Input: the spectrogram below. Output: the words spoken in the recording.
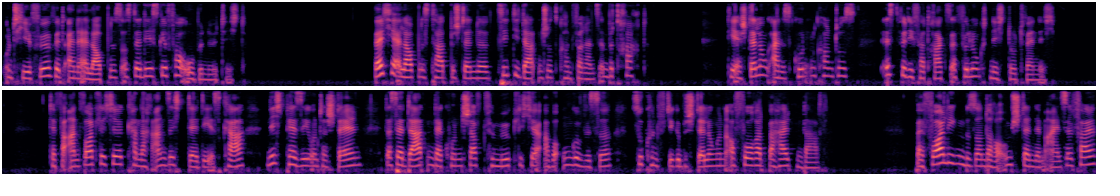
und hierfür wird eine Erlaubnis aus der DSGVO benötigt. Welche Erlaubnistatbestände zieht die Datenschutzkonferenz in Betracht? Die Erstellung eines Kundenkontos ist für die Vertragserfüllung nicht notwendig der Verantwortliche kann nach Ansicht der DSK nicht per se unterstellen, dass er Daten der Kundschaft für mögliche, aber ungewisse zukünftige Bestellungen auf Vorrat behalten darf. Bei Vorliegen besonderer Umstände im Einzelfall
